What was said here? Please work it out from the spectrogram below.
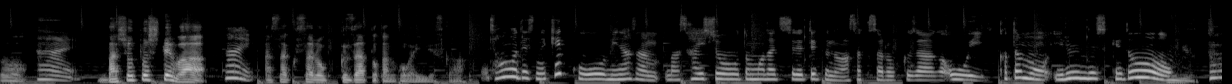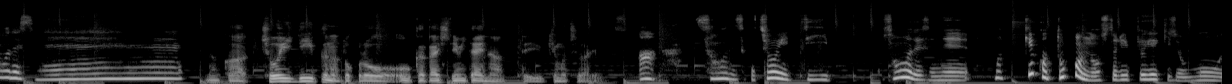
はい、はい、場所としては、はい、浅草ロック座とかの方がいいんですか？そうですね。結構皆さん、まあ、最初お友達連れてくのは浅草ロック座が多い方もいるんですけど、うん、そうですねなんかちょいディープなところをお伺いしてみたいなっていう気持ちはあります。あそうですか。ちょいディープ。そうですね。まあ、結構どこのストリップ劇場も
